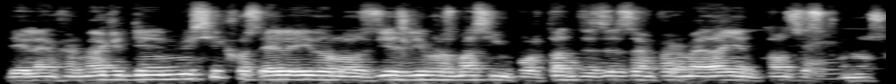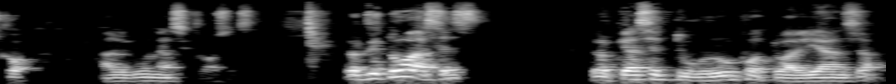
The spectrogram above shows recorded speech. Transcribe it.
de la enfermedad que tienen mis hijos. He leído los 10 libros más importantes de esa enfermedad y entonces conozco algunas cosas. Lo que tú haces, lo que hace tu grupo, tu alianza,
